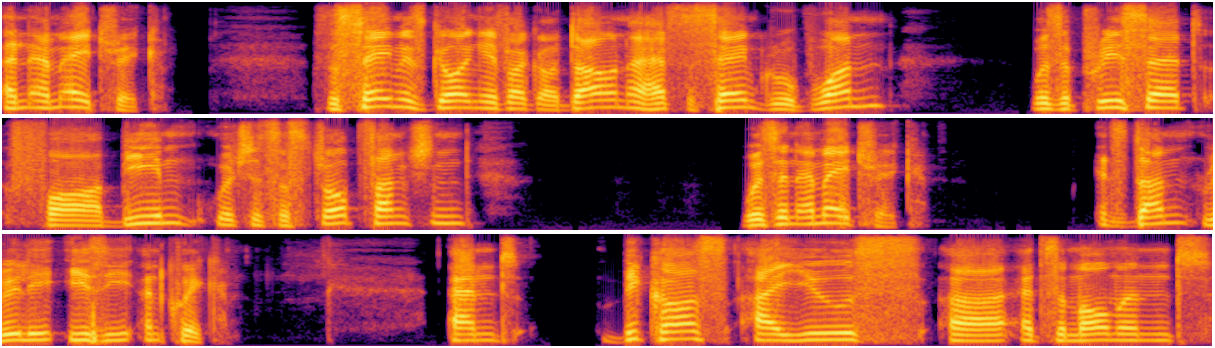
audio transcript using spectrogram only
an MA trick. The same is going if I go down. I have the same group one with a preset for beam, which is a strobe function with an MA trick. It's done really easy and quick. And because I use uh, at the moment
